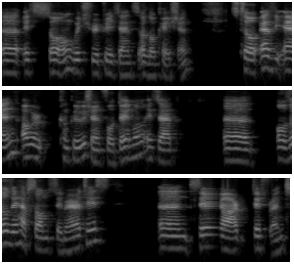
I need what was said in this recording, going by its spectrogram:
uh, it's zone, which represents a location. So at the end, our conclusion for demo is that uh, although they have some similarities, and they are different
